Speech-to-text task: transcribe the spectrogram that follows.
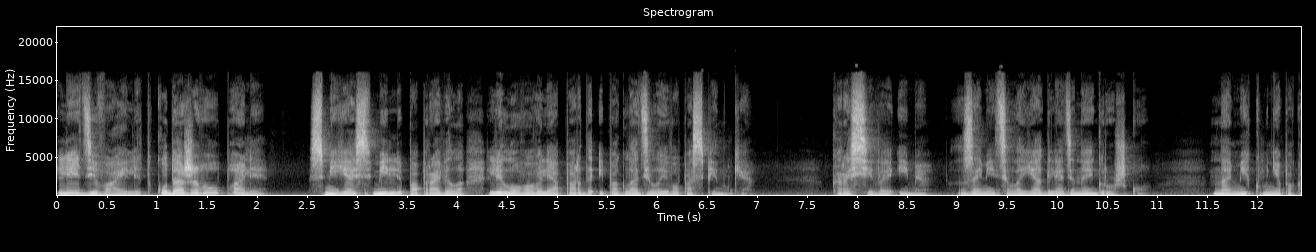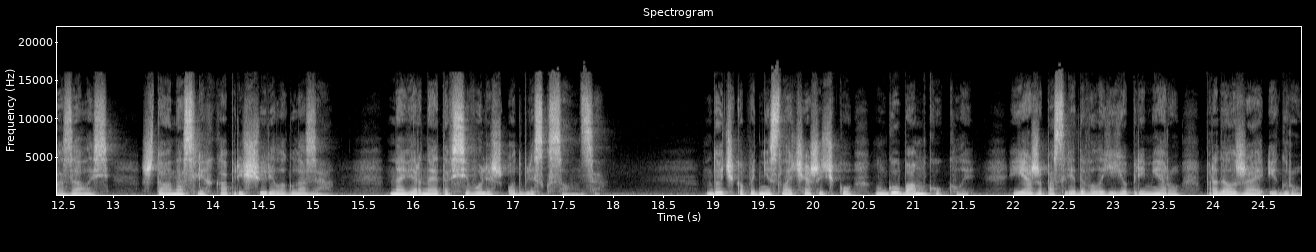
«Леди Вайлет, куда же вы упали?» Смеясь, Милли поправила лилового леопарда и погладила его по спинке. Красивое имя. — заметила я, глядя на игрушку. На миг мне показалось, что она слегка прищурила глаза. Наверное, это всего лишь отблеск солнца. Дочка поднесла чашечку к губам куклы. Я же последовала ее примеру, продолжая игру.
